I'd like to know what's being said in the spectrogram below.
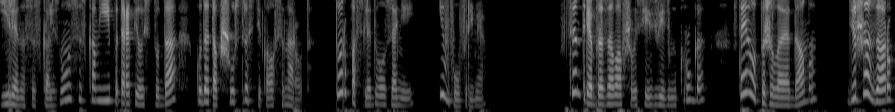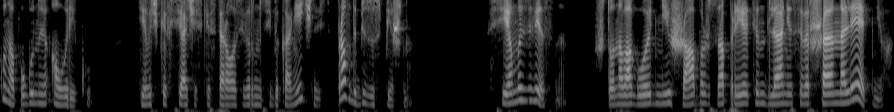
Елена соскользнула со скамьи и поторопилась туда, куда так шустро стекался народ. Тор последовал за ней. И вовремя. В центре образовавшегося из ведьм круга стояла пожилая дама держа за руку напуганную Аурику. Девочка всячески старалась вернуть себе конечность, правда, безуспешно. Всем известно, что новогодний шабаш запретен для несовершеннолетних,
